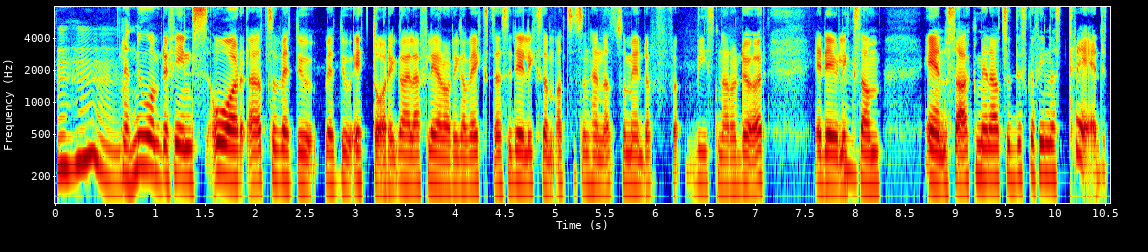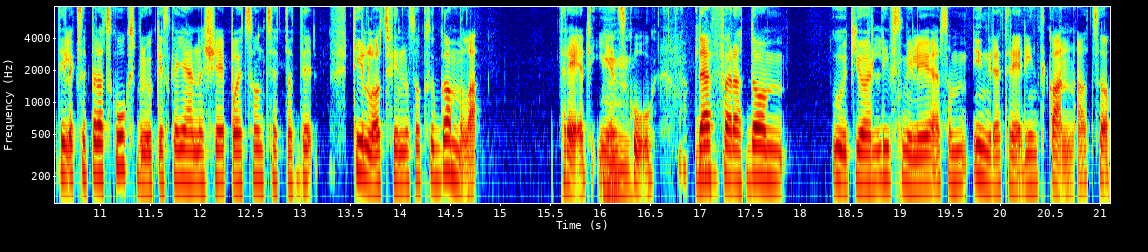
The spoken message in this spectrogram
Mhm. Att nu om det finns år, alltså vet du, vet du ettåriga eller fleråriga växter, så det är liksom alltså sådana som ändå vissnar och dör, är det ju liksom en sak. Men alltså det ska finnas träd, till exempel att skogsbruket ska gärna ske på ett sådant sätt att det tillåts finnas också gamla träd i en Mm. skog. Därför att de utgör livsmiljöer som yngre träd inte kan. Alltså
